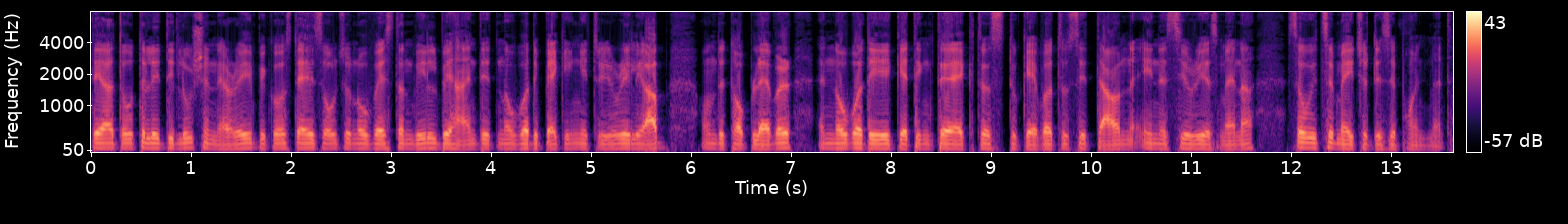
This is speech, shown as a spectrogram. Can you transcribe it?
they are totally delusionary because there is also no Western will behind it, nobody backing it really up on the top level, and nobody getting the actors together to sit down in a serious manner. So it's a major disappointment.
